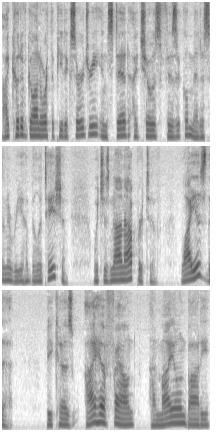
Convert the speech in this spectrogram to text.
I could have gone orthopedic surgery. Instead, I chose physical medicine and rehabilitation, which is non operative. Why is that? Because I have found on my own body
